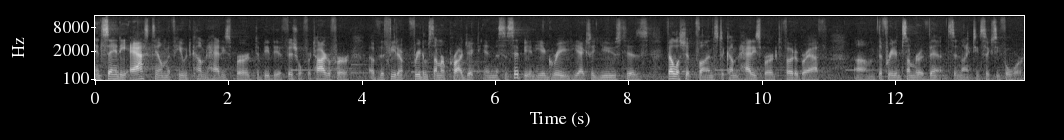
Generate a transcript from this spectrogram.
and Sandy asked him if he would come to Hattiesburg to be the official photographer of the Freedom Summer Project in Mississippi, and he agreed. He actually used his fellowship funds to come to Hattiesburg to photograph um, the Freedom Summer events in 1964.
